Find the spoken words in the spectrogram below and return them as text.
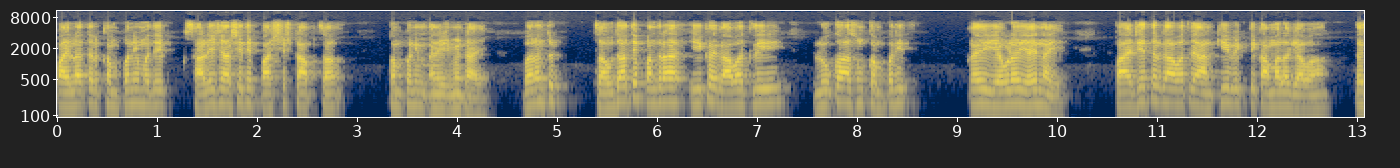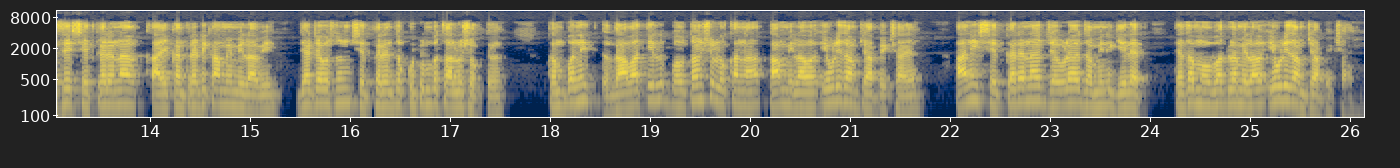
पाहिला तर कंपनीमध्ये साडेचारशे ते पाचशे स्टाफचा कंपनी मॅनेजमेंट आहे. परंतु चौदा ते पंधरा ही काही गावातली लोक असून कंपनीत काही एवढं हे नाही. पाहिजे तर गावातले आणखी व्यक्ती कामाला घ्यावा. तसेच शेतकऱ्यांना काही कंत्राटी कामे मिळावी. ज्याच्यापासून शेतकऱ्यांचं कुटुंब चालू शकतं. कंपनीत गावातील बहुतांश लोकांना काम मिळावं एवढीच आमची अपेक्षा आहे. आणि शेतकऱ्यांना जेवढ्या जमिनी गेल्यात त्याचा मोबदला मिळावा एवढीच आमची अपेक्षा आहे.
